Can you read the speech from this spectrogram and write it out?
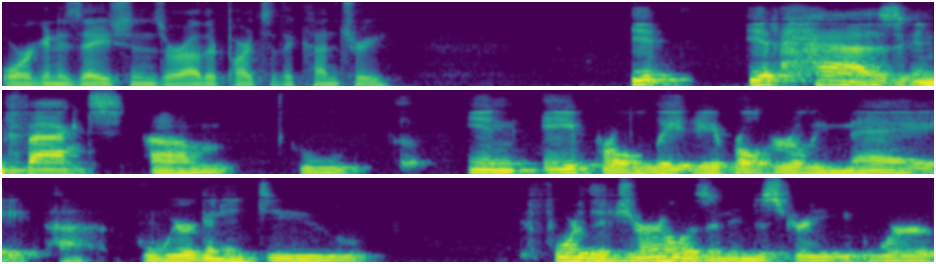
organizations or other parts of the country? It it has. In fact, um, in April, late April, early May, uh, we're going to do for the journalism industry, we're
